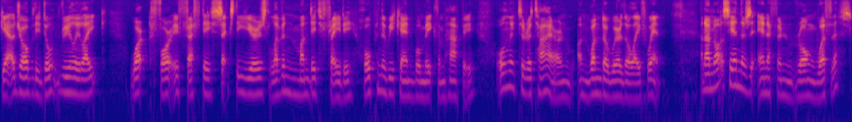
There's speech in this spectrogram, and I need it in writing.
get a job they don't really like, work 40, 50, 60 years, living Monday to Friday, hoping the weekend will make them happy, only to retire and, and wonder where their life went. And I'm not saying there's anything wrong with this,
